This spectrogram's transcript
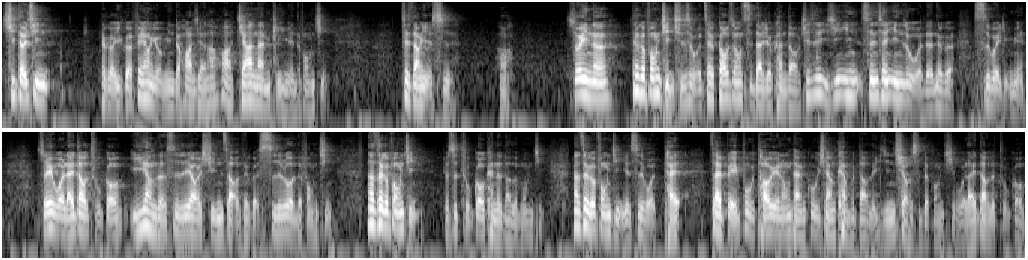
习德进这个一个非常有名的画家，他画迦南平原的风景。这张也是，啊，所以呢，那个风景其实我在高中时代就看到，其实已经印深深印入我的那个思维里面。所以我来到土沟，一样的是要寻找这个失落的风景。那这个风景就是土沟看得到的风景。那这个风景也是我台在北部桃园龙潭故乡看不到的，已经消失的风景。我来到了土沟。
